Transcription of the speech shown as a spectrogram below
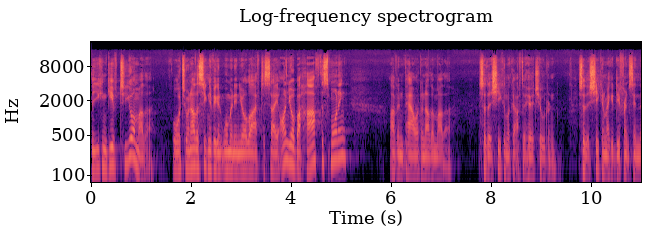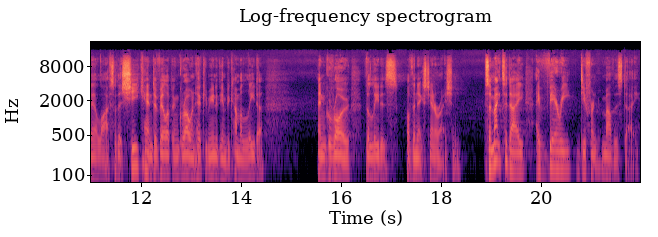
that you can give to your mother or to another significant woman in your life to say, on your behalf this morning, I've empowered another mother so that she can look after her children, so that she can make a difference in their life, so that she can develop and grow in her community and become a leader and grow the leaders of the next generation. So make today a very different Mother's Day.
